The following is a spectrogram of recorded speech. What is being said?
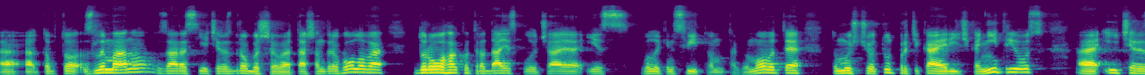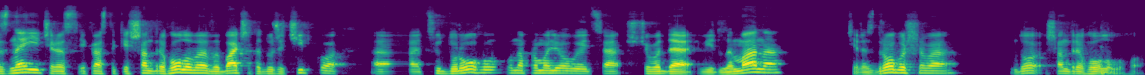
Е, тобто, з лиману зараз є через Дробишеве та Шандриголове дорога, котра далі сполучає із великим світом, так би мовити, тому що тут протікає річка Нітріус, е, і через неї, через якраз таки Шандриголове, ви бачите дуже чітко е, цю дорогу. Вона промальовується, що веде від Лимана через Дробишеве до Шандриголового.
